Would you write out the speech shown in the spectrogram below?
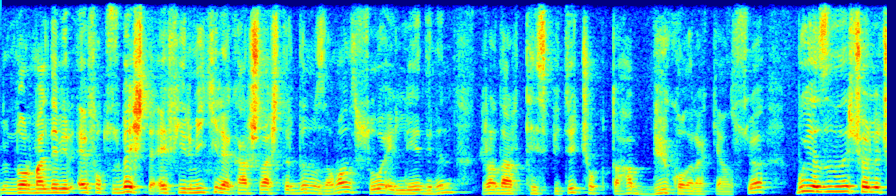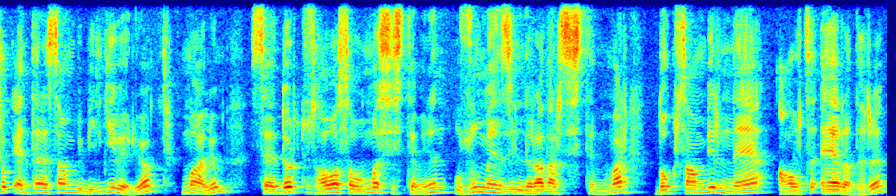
normalde bir F35 ile F22 ile karşılaştırdığımız zaman Su-57'nin radar tespiti çok daha büyük olarak yansıyor. Bu yazıda da şöyle çok enteresan bir bilgi veriyor. Malum S-400 hava savunma sisteminin uzun menzilli radar sistemi var. 91N6E radarı.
